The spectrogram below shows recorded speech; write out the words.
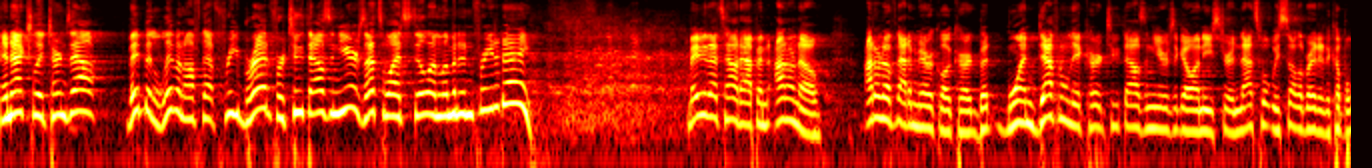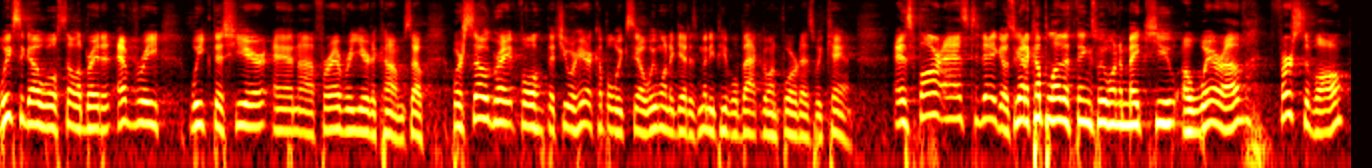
And actually, it turns out they've been living off that free bread for 2,000 years. That's why it's still unlimited and free today. Maybe that's how it happened. I don't know. I don't know if that a miracle occurred, but one definitely occurred 2,000 years ago on Easter, and that's what we celebrated a couple weeks ago. We'll celebrate it every week this year and uh, for every year to come. So we're so grateful that you were here a couple weeks ago. We want to get as many people back going forward as we can. As far as today goes, we got a couple other things we want to make you aware of. First of all,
